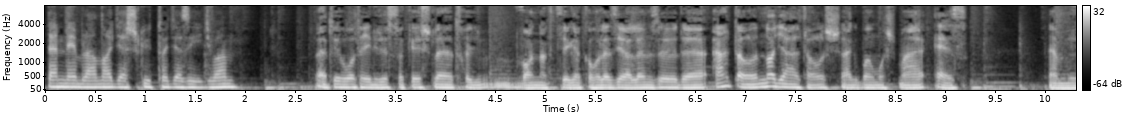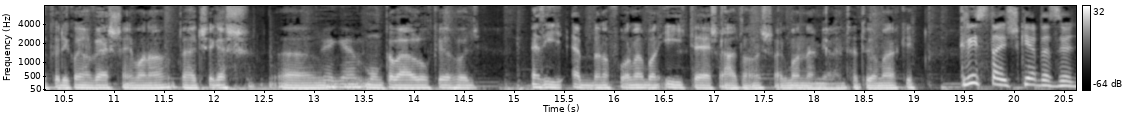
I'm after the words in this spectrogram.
tenném le a nagy esküt, hogy ez így van. Lehet, hogy volt egy időszak, és lehet, hogy vannak cégek, ahol ez jellemző, de által, nagy általánosságban most már ez nem működik. Olyan verseny van a tehetséges Igen. munkavállalókért, hogy ez így ebben a formában, így teljes általánosságban nem jelenthető már ki. Krista is kérdezi, hogy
